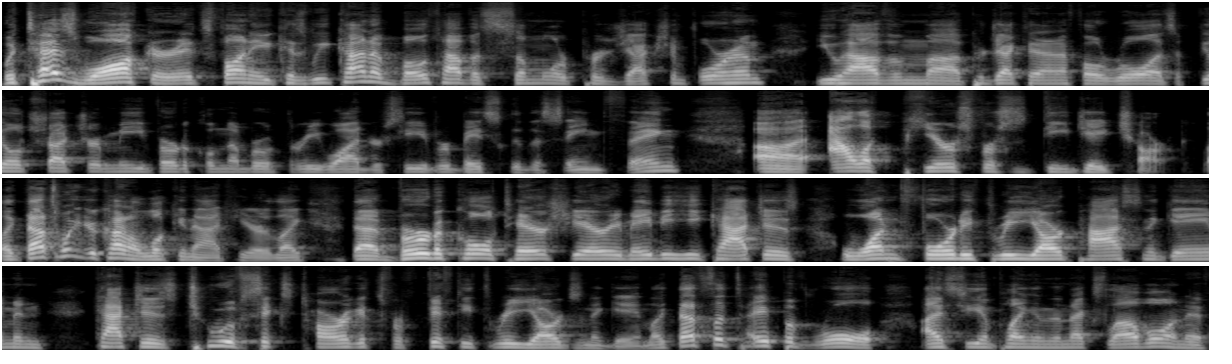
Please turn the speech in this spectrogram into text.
with Tez Walker, it's funny because we kind of both have a similar projection for him. You have him uh, projected NFL role as a field stretcher, me vertical number three wide receiver, basically the same thing. Uh, Alec Pierce versus DJ Chark. Like that's what you're kind of looking at here. Like that vertical tertiary. Maybe he catches 143 yard pass in a game and catches two of six targets for 53 yards in a game. Like that's the type of role I see him playing in the next level. And if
